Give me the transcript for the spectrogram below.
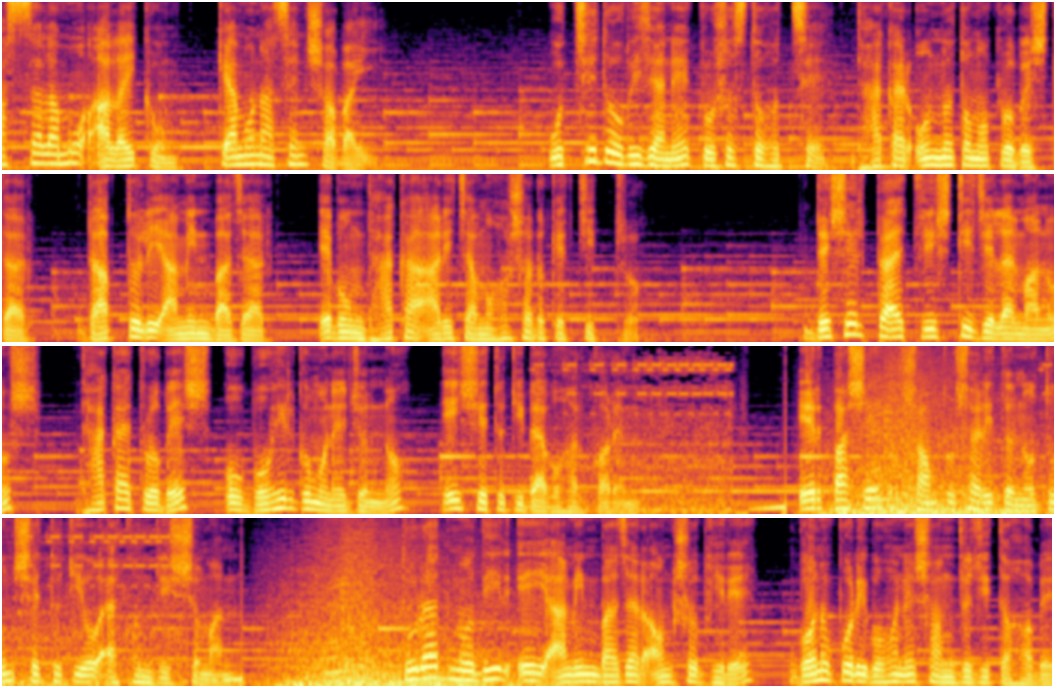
আসসালামু আলাইকুম, কেমন আছেন সবাই? উচ্ছেদ অভিযানে প্রশস্ত হচ্ছে ঢাকার অন্যতম প্রবেশদ্বার গাবতলী আমিন বাজার এবং ঢাকা আরিচা মহাসড়কের চিত্র। দেশের প্রায় ত্রিশটি জেলার মানুষ ঢাকায় প্রবেশ ও বহির্গমনের জন্য এই সেতুটি ব্যবহার করেন। এর পাশে সম্প্রসারিত নতুন সেতুটিও এখন দৃশ্যমান। তুরাগ নদীর এই আমিনবাজার অংশ ঘিরে গণপরিবহনে সংযোজিত হবে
